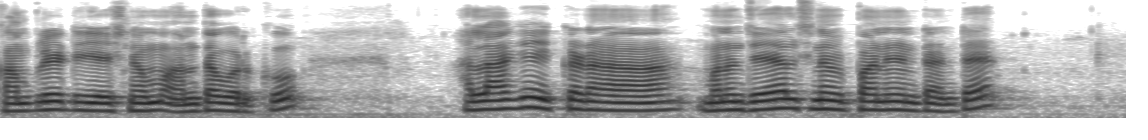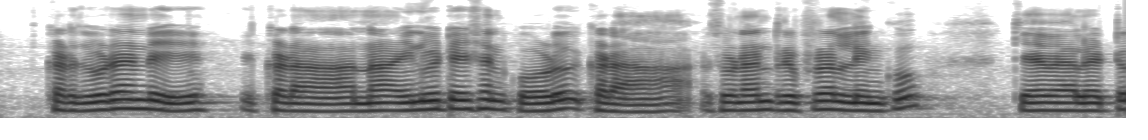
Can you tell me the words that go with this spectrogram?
కంప్లీట్ చేసినాము అంతవరకు అలాగే ఇక్కడ మనం చేయాల్సిన పని ఏంటంటే ఇక్కడ చూడండి ఇక్కడ నా ఇన్విటేషన్ కోడ్ ఇక్కడ చూడండి referral link K wallet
